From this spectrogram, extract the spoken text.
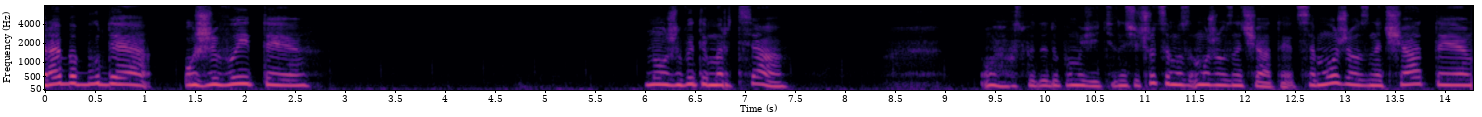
Треба буде оживити. Ну, оживити мерця. Ой, господи, допоможіть. Значить, що це може означати? Це може означати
